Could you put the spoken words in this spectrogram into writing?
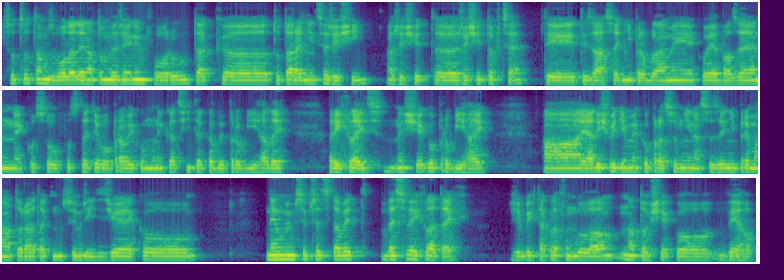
co, co tam zvolili na tom veřejném fóru, tak uh, to ta radnice řeší a řešit, uh, řešit to chce. Ty, ty zásadní problémy, jako je bazén, jako jsou v podstatě opravy komunikací, tak aby probíhaly rychleji, než jako probíhají. A já když vidím jako pracovní nasazení primátora, tak musím říct, že jako neumím si představit ve svých letech, že bych takhle fungoval na tož jako v jeho.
